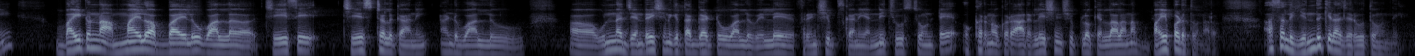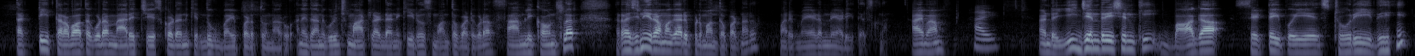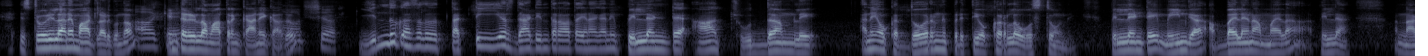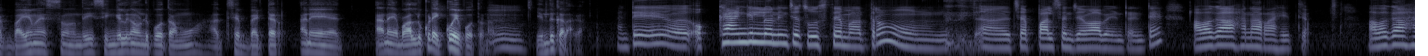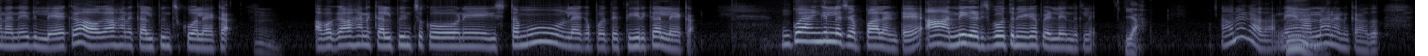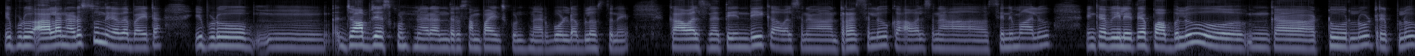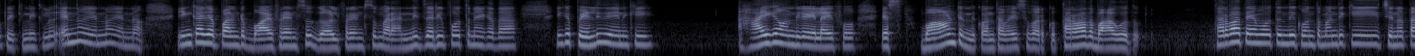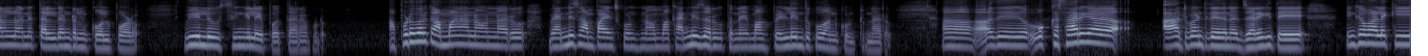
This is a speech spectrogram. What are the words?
బయట ఉన్న అమ్మాయిలు అబ్బాయిలు వాళ్ళ చేసే చేష్టలు కానీ అండ్ వాళ్ళు ఉన్న జనరేషన్కి తగ్గట్టు వాళ్ళు వెళ్ళే ఫ్రెండ్షిప్స్ కానీ అన్నీ చూస్తూ ఉంటే ఒకరినొకరు ఆ రిలేషన్షిప్లోకి వెళ్ళాలన్న భయపడుతున్నారు. అసలు ఎందుకు ఇలా జరుగుతుంది థర్టీ తర్వాత కూడా మ్యారేజ్ చేసుకోవడానికి ఎందుకు భయపడుతున్నారు అనే దాని గురించి మాట్లాడడానికి ఈరోజు మనతో పాటు కూడా ఫ్యామిలీ కౌన్సిలర్ రజనీ రమ గారు ఇప్పుడు మనతో పాటు ఉన్నారు. మరి మేడంని అడిగి తెలుసుకుందాం. హాయ్ మ్యామ్ హాయ్ అండ్ ఈ జనరేషన్కి బాగా సెట్ అయిపోయే స్టోరీ ఇది. స్టోరీలానే మాట్లాడుకుందాం. ఇంటర్వ్యూలో మాత్రం కానే కాదు. షూర్ ఎందుకు అసలు థర్టీ ఇయర్స్ దాటిన తర్వాత అయినా కానీ పెళ్ళంటే ఆ చూద్దాంలే అనే ఒక ధోరణి ప్రతి ఒక్కరిలో వస్తుంది. పెళ్ళంటే మెయిన్గా అబ్బాయిలైనా అమ్మాయిలా పెళ్ళ? నాకు భయం వేస్తుంది సింగిల్గా ఉండిపోతాము అదే బెటర్ అనే అనే వాళ్ళు కూడా ఎక్కువైపోతున్నారు. ఎందుకు అలాగా అంటే ఒక్క యాంగిల్లో నుంచే చూస్తే మాత్రం చెప్పాల్సిన జవాబు ఏంటంటే అవగాహన రాహిత్యం. అవగాహన అనేది లేక అవగాహన కల్పించుకోలేక. అవగాహన కల్పించుకోనే ఇష్టము లేకపోతే తీరిక లేక. ఇంకో యాంగిల్లో చెప్పాలంటే ఆ అన్నీ గడిచిపోతున్నాయిగా పెళ్ళేందుకులే. యా. అవునా కదా? నేను అన్నానని కాదు. ఇప్పుడు అలా నడుస్తుంది కదా బయట. ఇప్పుడు జాబ్ చేసుకుంటున్నారు అందరూ సంపాదించుకుంటున్నారు బోల్ డబ్బులు వస్తున్నాయి. కావాల్సిన తిండి కావాల్సిన డ్రెస్సులు కావాల్సిన సినిమాలు ఇంకా వీలైతే పబ్బులు ఇంకా టూర్లు ట్రిప్లు పిక్నిక్లు ఎన్నో ఎన్నో ఎన్నో. ఇంకా చెప్పాలంటే బాయ్ ఫ్రెండ్స్ గర్ల్ ఫ్రెండ్స్ మరి అన్నీ జరిగిపోతున్నాయి కదా. ఇంకా పెళ్ళి దేనికి? హాయిగా ఉందిగా ఈ లైఫ్. ఎస్ బాగుంటుంది కొంత వయసు వరకు. తర్వాత బాగోదు. తర్వాత ఏమవుతుంది? కొంతమందికి చిన్నతనంలోనే తల్లిదండ్రులను కోల్పోవడం. వీళ్ళు సింగిల్ అయిపోతారు అప్పుడు. అప్పటి వరకు అమ్మా నాన్న ఉన్నారు. మేము అన్నీ సంపాదించుకుంటున్నాం. మాకు అన్నీ జరుగుతున్నాయి. మాకు పెళ్ళి ఎందుకు అనుకుంటున్నారు? అదే ఒక్కసారిగా అటువంటిది ఏదైనా జరిగితే ఇంకా వాళ్ళకి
